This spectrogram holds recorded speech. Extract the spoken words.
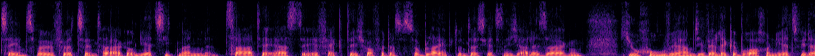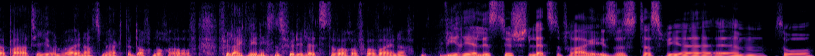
Zehn, zwölf, 14 Tage und jetzt sieht man zarte erste Effekte. Ich hoffe, dass es so bleibt und dass jetzt nicht alle sagen, juhu, wir haben die Welle gebrochen, jetzt wieder Party und Weihnachtsmärkte doch noch auf. Vielleicht wenigstens für die letzte Woche vor Weihnachten. Wie realistisch, letzte Frage, ist es, dass wir ähm, so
